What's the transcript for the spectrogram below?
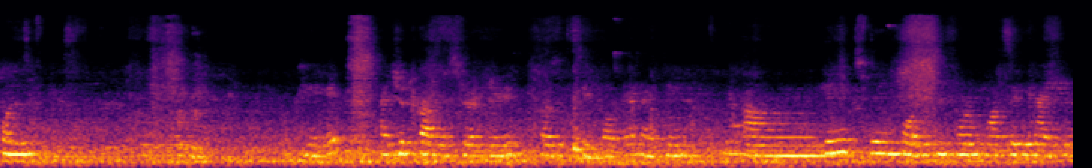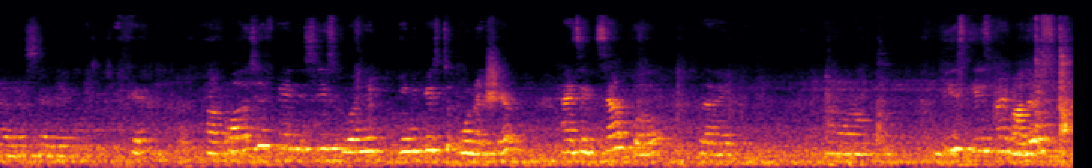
possessive. Okay. I should come yesterday because it's important. I think. Um, can you explain possessive form once again? I should understand it. Okay. Uh, possessive case is when it indicates the ownership. As example, like um, this is my mother's car.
